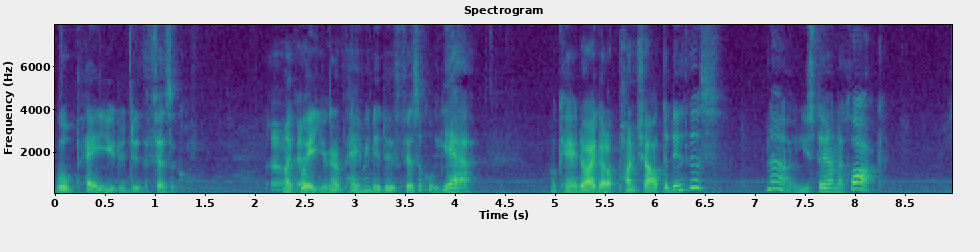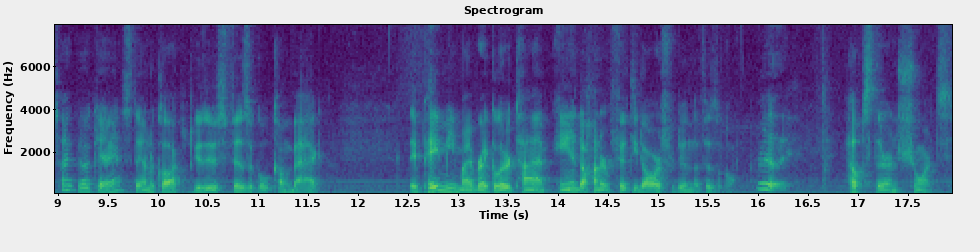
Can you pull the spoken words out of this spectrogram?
we'll pay you to do the physical. in. I'm like, wait, you're gonna pay me to do physical? Yeah. Okay, do I gotta punch out to do this? No, you stay on the clock. It's like, okay, stay on the clock, do this physical, come back. They pay me my regular time and $150 for doing the physical. Really? Helps their insurance.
